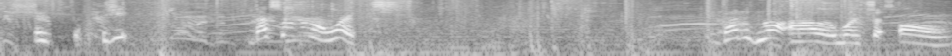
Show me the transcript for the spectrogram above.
Ship. He, that's not how it works. That is not how it works at all.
